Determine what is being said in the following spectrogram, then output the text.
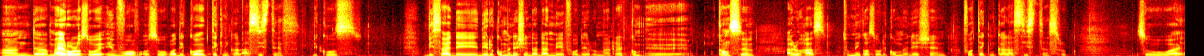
and uh, my role also involves also what they call technical assistance because beside the, the recommendation that I made for the Human Rights uh, Council, I will have to make also recommendation for technical assistance. So I,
